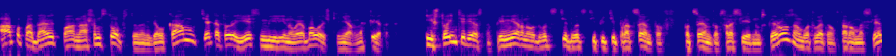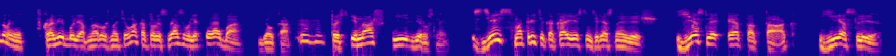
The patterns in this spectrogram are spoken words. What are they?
а попадают по нашим собственным белкам, те, которые есть в миелиновой оболочке нервных клеток. И что интересно, примерно у 20-25% пациентов с рассеянным склерозом, вот в этом втором исследовании, в крови были обнаружены тела, которые связывали оба белка. Угу. То есть и наш, и вирусный. Здесь смотрите, какая есть интересная вещь. Если это так, если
